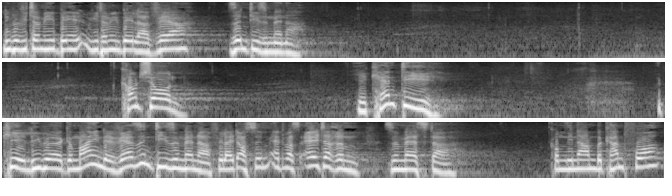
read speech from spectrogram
Liebe Vitamin, B, Vitamin Bela, wer sind diese Männer? Kommt schon. Ihr kennt die. Okay, liebe Gemeinde, wer sind diese Männer? Vielleicht aus dem etwas älteren Semester. Kommen die Namen bekannt vor?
